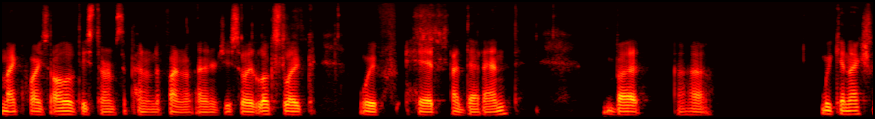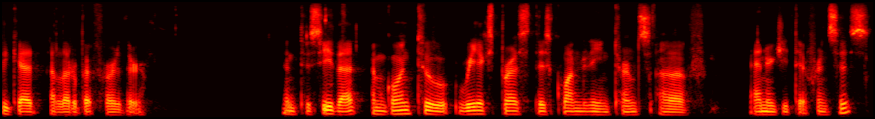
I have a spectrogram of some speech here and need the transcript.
Likewise, all of these terms depend on the final energy. So it looks like we've hit a dead end, but uh, we can actually get a little bit further and to see that, I'm going to re-express this quantity in terms of energy differences.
